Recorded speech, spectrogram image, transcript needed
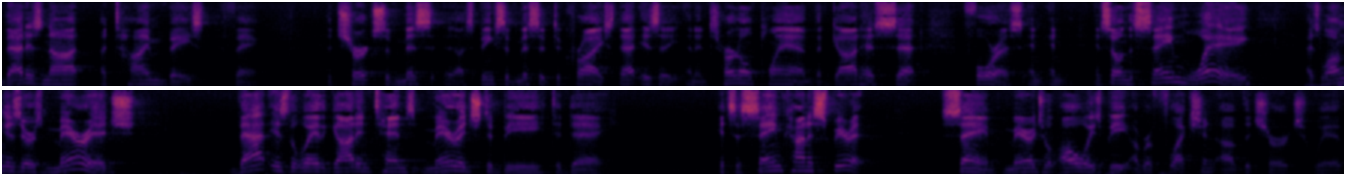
That is not a time based thing. The church submiss, uh, being submissive to Christ, that is a, an internal plan that God has set for us. And, and, and so, in the same way, as long as there's marriage, that is the way that God intends marriage to be today. It's the same kind of spirit. Same. Marriage will always be a reflection of the church with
